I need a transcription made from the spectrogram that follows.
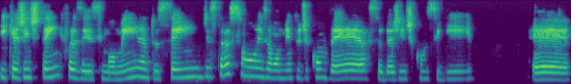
E que a gente tem que fazer esse momento sem distrações, é um momento de conversa, da gente conseguir é,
